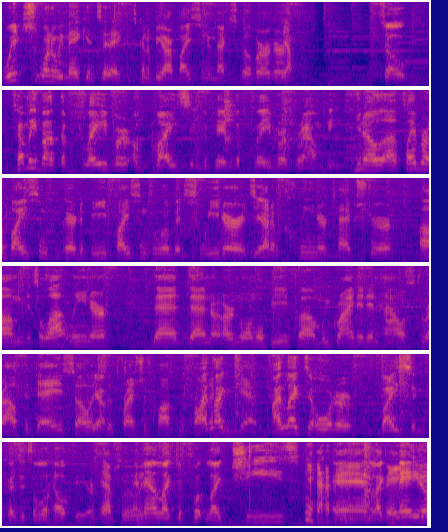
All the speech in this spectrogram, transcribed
Which one are we making today? it's going to be our Bison New Mexico burger. Yeah. So, tell me about the flavor of bison compared to the flavor of ground beef. You know, uh, flavor of bison compared to beef. Bison's a little bit sweeter. It's Yeah. got a cleaner texture. Um, it's a lot leaner than, than our normal beef. Um, we grind it in house throughout the day, so it's Yeah. the freshest possible I product like you can get. I like to order bison because it's a little healthier. Absolutely. And then I like to put like cheese Yeah. and like Bacon mayo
